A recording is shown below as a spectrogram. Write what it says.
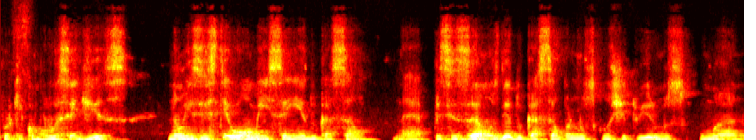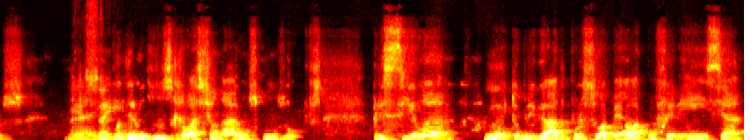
Porque, como você diz, não existe homem sem educação. Né? Precisamos de educação para nos constituirmos humanos né? e podermos nos relacionar uns com os outros. Priscila, muito obrigado por sua bela conferência.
